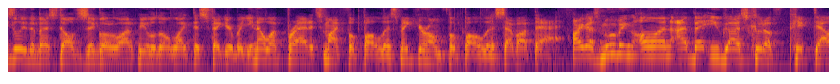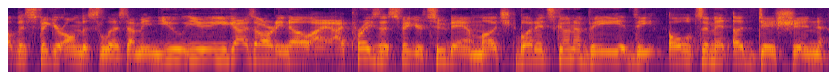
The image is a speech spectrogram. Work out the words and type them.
easily the best Dolph Ziggler. A lot of people don't like this figure, but you know what, Brad? It's my football list. Make your own football list. How about that? All right, guys, moving on. I bet you guys could have picked out this figure on this list. I mean, you you, you guys already know I, I praise this figure too damn much, but it's going to be the Ultimate Edition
